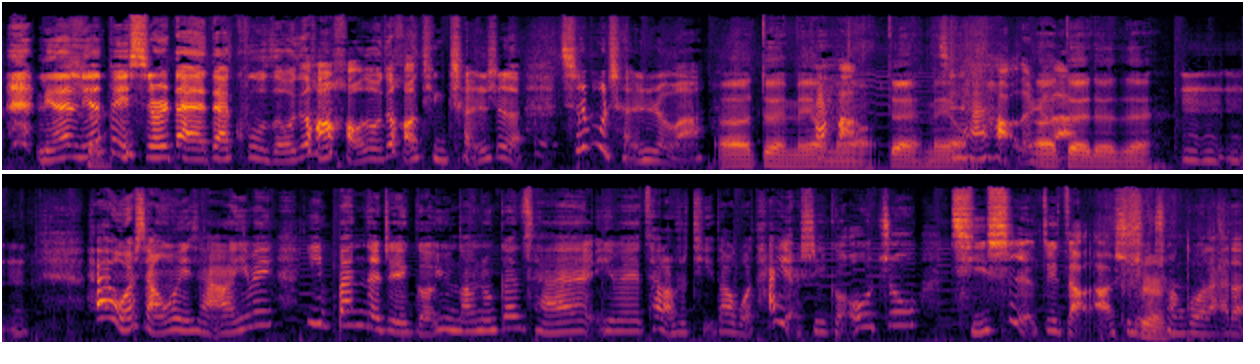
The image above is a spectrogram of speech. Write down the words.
连连背心儿带带裤子，我觉得好像好多，我觉得好像挺沉似的。其实不沉是吗？呃，对，没有没有，对，没有，其实还好的是吧？对对对，嗯嗯嗯嗯。还有，我想问一下啊，因为一般的这个运动当中，刚才因为蔡老师提到过，它也是一个欧洲骑士最早的啊是流传过来的。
